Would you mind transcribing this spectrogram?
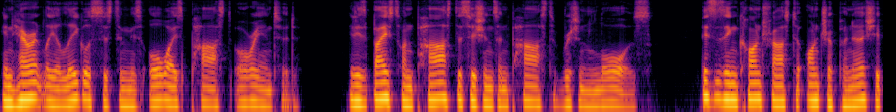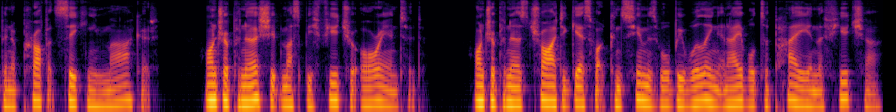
Inherently, a legal system is always past oriented. It is based on past decisions and past written laws. This is in contrast to entrepreneurship in a profit seeking market. Entrepreneurship must be future oriented. Entrepreneurs try to guess what consumers will be willing and able to pay in the future.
